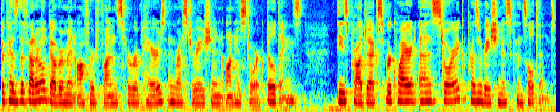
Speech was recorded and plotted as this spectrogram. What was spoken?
because the federal government offered funds for repairs and restoration on historic buildings. These projects required a historic preservationist consultant.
